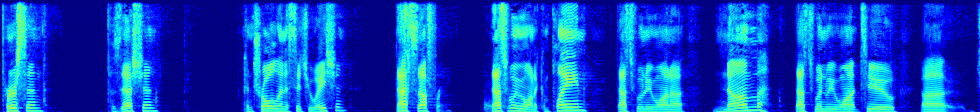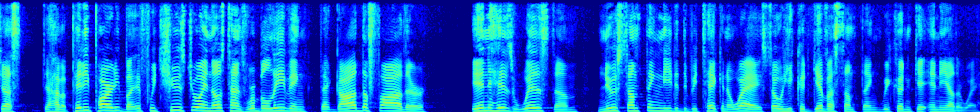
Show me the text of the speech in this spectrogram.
Person, possession, control in a situation, that's suffering. That's when we want to complain. That's when we want to numb. That's when we want to uh, just to have a pity party. But if we choose joy in those times, we're believing that God the Father, in his wisdom, knew something needed to be taken away so he could give us something we couldn't get any other way.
